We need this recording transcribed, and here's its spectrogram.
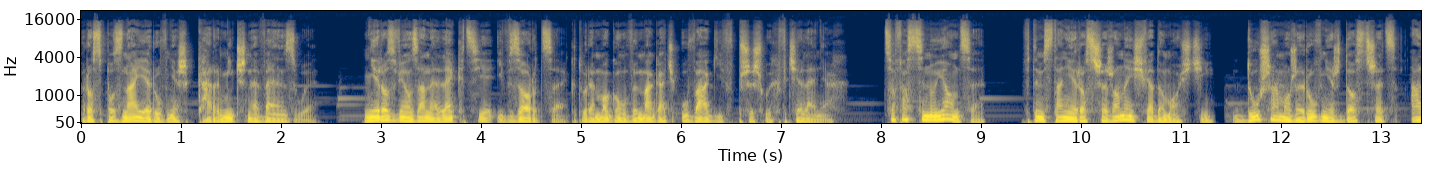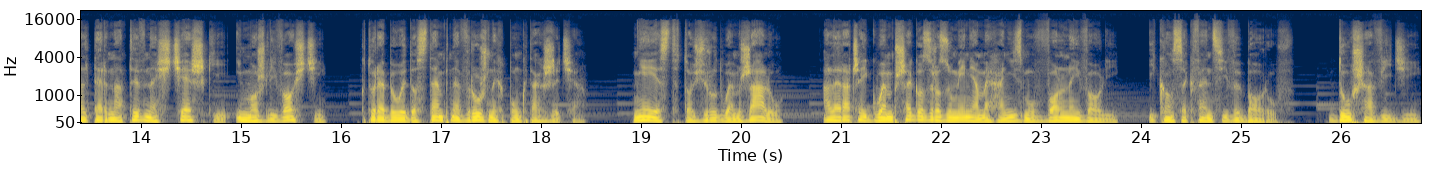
Rozpoznaje również karmiczne węzły, nierozwiązane lekcje i wzorce, które mogą wymagać uwagi w przyszłych wcieleniach. Co fascynujące, w tym stanie rozszerzonej świadomości dusza może również dostrzec alternatywne ścieżki i możliwości, które były dostępne w różnych punktach życia. Nie jest to źródłem żalu, ale raczej głębszego zrozumienia mechanizmów wolnej woli i konsekwencji wyborów. Dusza widzi,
